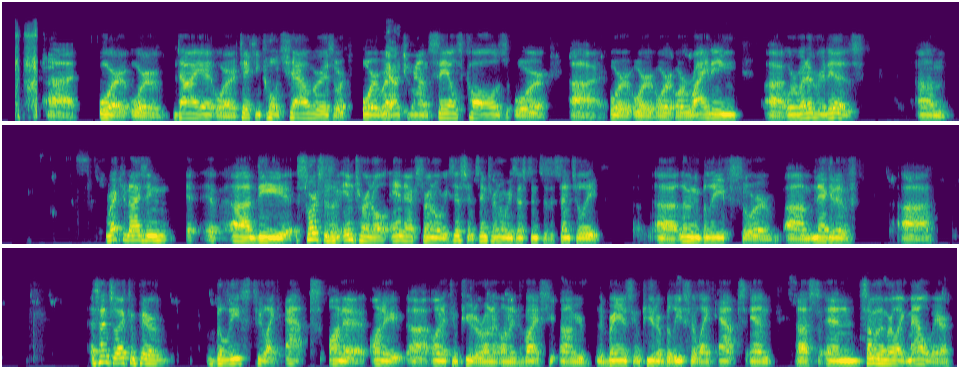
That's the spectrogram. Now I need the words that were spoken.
uh, or or diet or taking cold showers or or whether yeah. it's around sales calls or uh, or, or or or writing uh, or whatever it is, um, recognizing uh, the sources of internal and external resistance. Internal resistance is essentially uh, limiting beliefs or um, negative. Uh, essentially, I compare beliefs to like apps on a on a uh, on a computer on a on a device. Um, your the brain is computer. Beliefs are like apps, and uh, and some of them are like malware.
